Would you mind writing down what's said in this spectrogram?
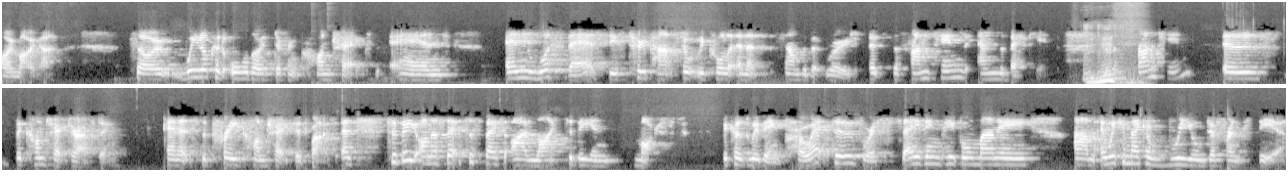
homeowner. So we look at all those different contracts and and with that, there's two parts to it. We call it, and it sounds a bit rude. It's the front end and the back end. Mm-hmm. So the front end is the contract drafting, and it's the pre-contract advice. And to be honest, that's the space I like to be in most because we're being proactive, we're saving people money, um, and we can make a real difference there.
